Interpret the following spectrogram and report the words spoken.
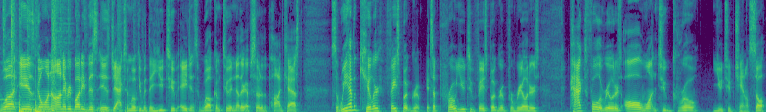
What is going on, everybody? This is Jackson Wilkie with the YouTube Agents. Welcome to another episode of the podcast. So, we have a killer Facebook group. It's a pro YouTube Facebook group for realtors, packed full of realtors all wanting to grow YouTube channel. So,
